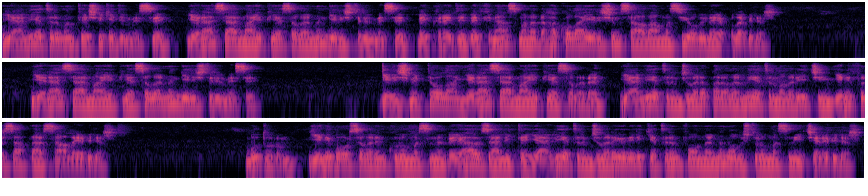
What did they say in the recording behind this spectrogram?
Yerli yatırımın teşvik edilmesi, yerel sermaye piyasalarının geliştirilmesi ve kredi ve finansmana daha kolay erişim sağlanması yoluyla yapılabilir. Yerel sermaye piyasalarının geliştirilmesi Gelişmekte olan yerel sermaye piyasaları, yerli yatırımcılara paralarını yatırmaları için yeni fırsatlar sağlayabilir. Bu durum, yeni borsaların kurulmasını veya özellikle yerli yatırımcılara yönelik yatırım fonlarının oluşturulmasını içerebilir.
